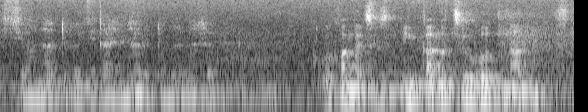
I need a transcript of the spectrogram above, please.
必要になってくる時代になると思います分かんないですけどその民間の通報って何なんですか？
